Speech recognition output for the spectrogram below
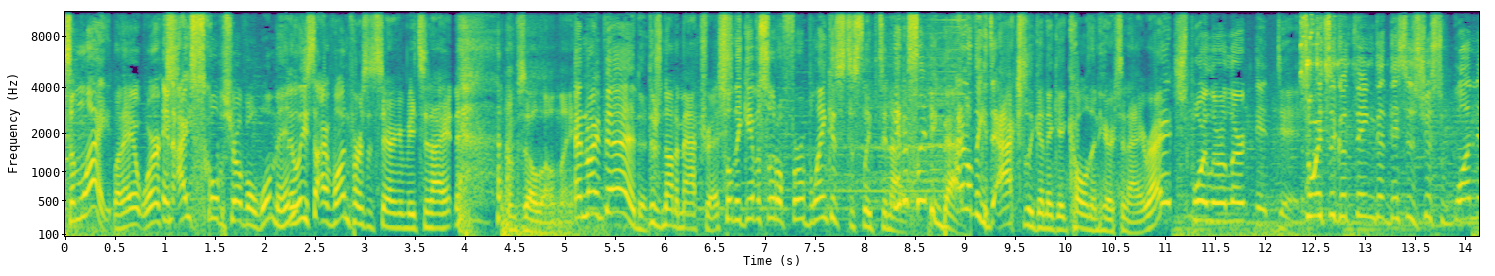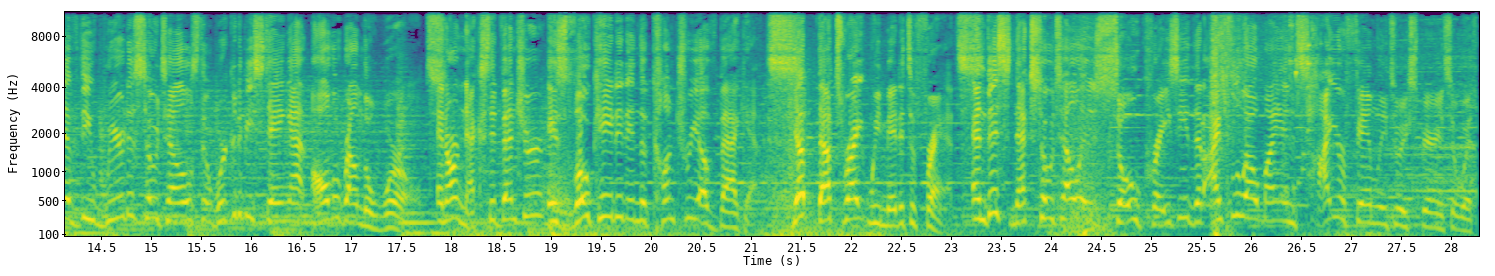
Some light. But hey, it works. An ice sculpture of a woman. At least I have one person staring at me tonight. I'm so lonely. And my bed. There's not a mattress, so they gave us little fur blankets to sleep tonight. And a sleeping bag. I don't think it's actually gonna get cold in here tonight, right? Spoiler alert, it did. So it's a good thing that this is just one of the weirdest hotels that we're gonna be staying at all around the world. And our next adventure is located in the country of baguettes. Yep, that's right, we made it to France. And this next hotel is so crazy that I flew out my entire family to experience it with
